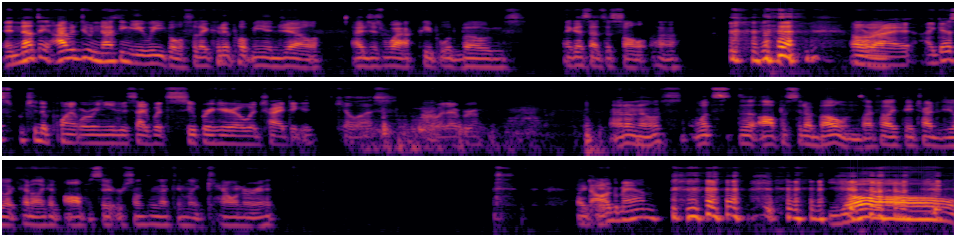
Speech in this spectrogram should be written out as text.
and nothing. I would do nothing illegal, so they couldn't put me in jail. I just whack people with bones. I guess that's assault, huh? All oh, well. right. I guess to the point where we need to decide what superhero would try to kill us or whatever. I don't know. What's the opposite of bones? I feel like they tried to do like kind of like an opposite or something that can like counter it. like Dog man. Yo,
